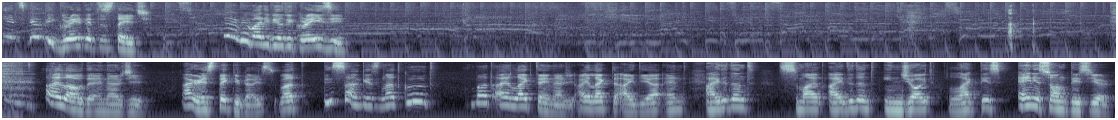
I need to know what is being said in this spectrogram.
it will be great at the stage. Everybody will be crazy. I love the energy. I respect you guys, but this song is not good. But I like the energy. I like the idea and I didn't smile, I didn't enjoy it like this any song this year.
